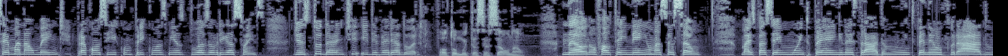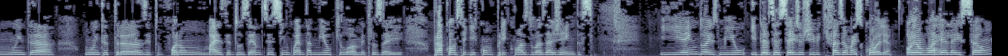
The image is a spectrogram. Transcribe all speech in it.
semanalmente para conseguir cumprir com as minhas duas obrigações, de estudante e de vereadora. Faltou muita sessão, não? Não, não faltei nenhuma sessão, mas passei muito perrengue na estrada, muito pneu furado, muita, muito trânsito, foram mais de 250 mil quilômetros aí para conseguir cumprir com as duas agendas. E em 2016 eu tive que fazer uma escolha, ou eu vou à reeleição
